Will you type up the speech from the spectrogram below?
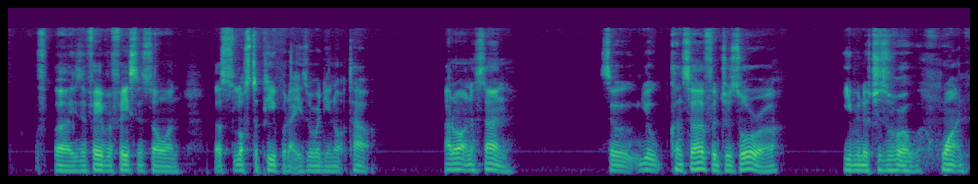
uh, he's in favour of facing someone that's lost to people that he's already knocked out. I don't understand. So you're concerned for Chisora, even though Chisora won.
